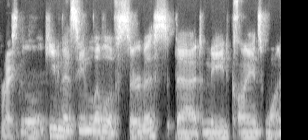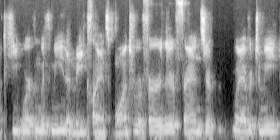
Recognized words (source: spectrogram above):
Right. So keeping that same level of service that made clients want to keep working with me, that made clients want to refer their friends or whatever to me,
